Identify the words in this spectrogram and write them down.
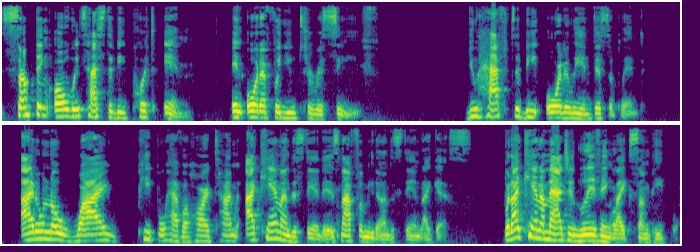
Something always has to be put in in order for you to receive. You have to be orderly and disciplined. I don't know why people have a hard time. I can't understand it. It's not for me to understand, I guess. But I can't imagine living like some people.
